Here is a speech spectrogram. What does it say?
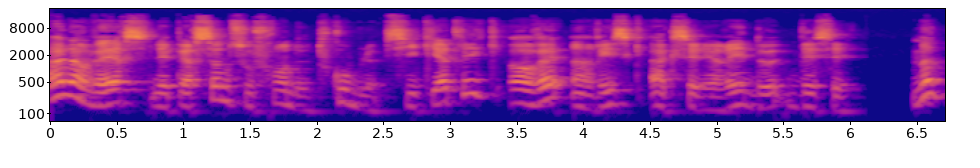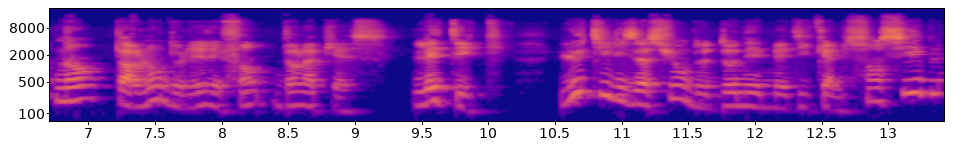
A l'inverse, les personnes souffrant de troubles psychiatriques auraient un risque accéléré de décès. Maintenant, parlons de l'éléphant dans la pièce. L'éthique. L'utilisation de données médicales sensibles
